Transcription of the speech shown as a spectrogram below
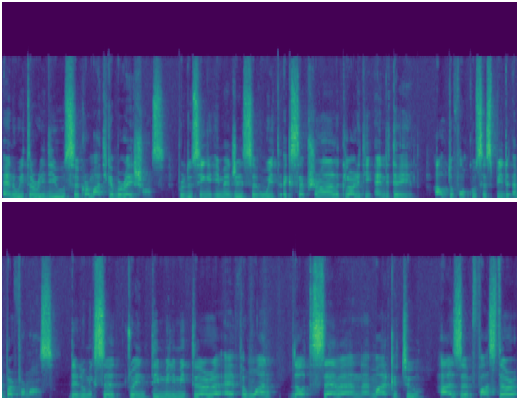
and with reduced chromatic aberrations producing images with exceptional clarity and detail, autofocus speed and performance. The Lumix 20mm f1.7 Mark II has a faster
